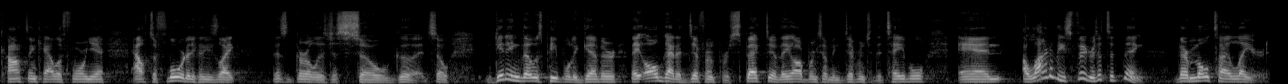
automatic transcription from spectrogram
Compton, California, out to Florida because he's like, this girl is just so good. So getting those people together, they all got a different perspective. They all bring something different to the table. And a lot of these figures, that's the thing, they're multi layered.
